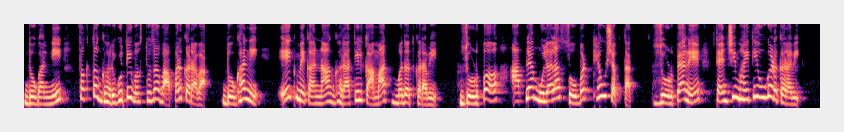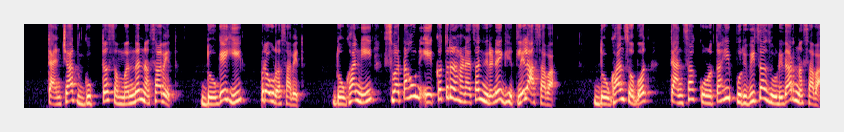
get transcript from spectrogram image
दोघांनी फक्त घरगुती वस्तूचा वापर करावा. दोघांनी एकमेकांना घरातील कामात मदत करावी. जोडपं आपल्या मुलाला सोबत ठेवू शकतात. जोडप्याने त्यांची माहिती उघड करावी. त्यांच्यात गुप्त संबंध नसावेत. दोघेही प्रौढ असावेत. दोघांनी स्वतःहून एकत्र राहण्याचा निर्णय घेतलेला असावा. दोघांसोबत त्यांचा कोणताही पूर्वीचा जोडीदार नसावा.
